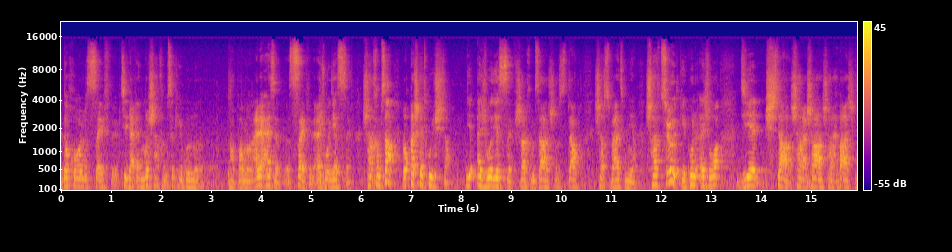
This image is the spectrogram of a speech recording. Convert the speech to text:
دخول الصيف ابتداء من شهر 5 كيكون ربما على حسب الصيف الأجواء ديال الصيف. شهر 5 ما بقاش كتكون الشتاء اجواء ديال الصيف شهر 5 شهر 6 شهر 7 8 شهر 9 كيكون أجواء ديال الشتاء شهر 10 شهر 11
